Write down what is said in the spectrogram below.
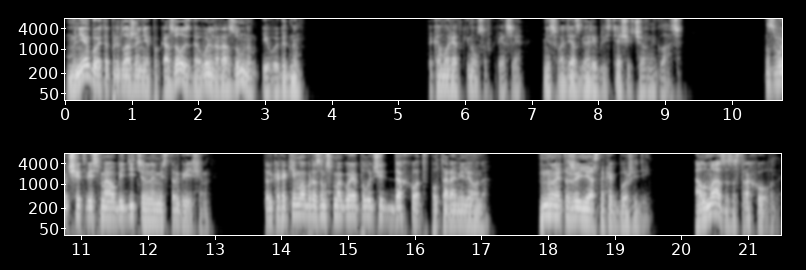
Мне бы это предложение показалось довольно разумным и выгодным. Такамори откинулся в кресле, не сводя с Гарри блестящих черных глаз. Звучит весьма убедительно, мистер Гриффин. Только каким образом смогу я получить доход в полтора миллиона? Ну, это же ясно, как божий день. Алмазы застрахованы.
